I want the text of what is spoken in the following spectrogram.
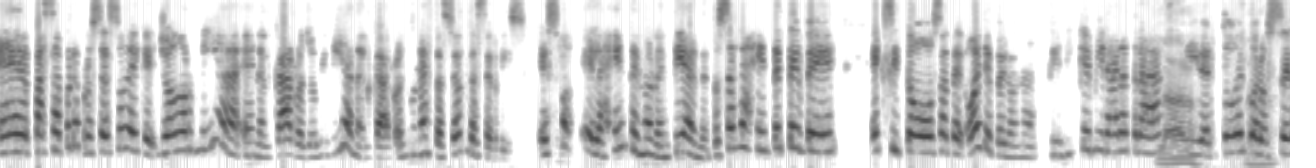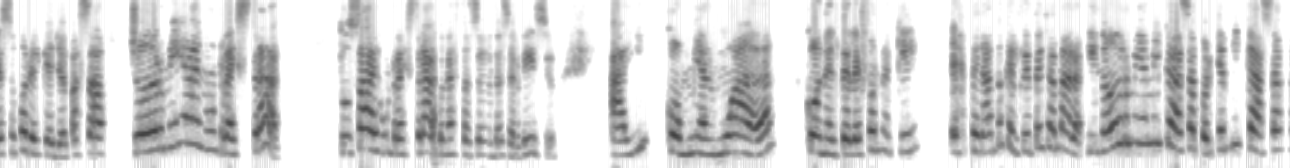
Eh, pasar por el proceso de que yo dormía en el carro, yo vivía en el carro, en una estación de servicio. Eso eh, la gente no lo entiende. Entonces la gente te ve exitosa, te, oye, pero no, tienes que mirar atrás y ver todo el proceso por el que yo he pasado. Yo dormía en un racetrack, tú sabes, un racetrack, una estación de servicio. Ahí con mi almohada, con el teléfono aquí, esperando que el cliente llamara. Y no dormía en mi casa porque en mi casa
